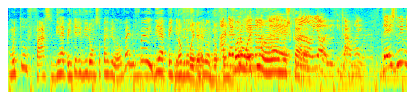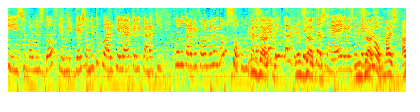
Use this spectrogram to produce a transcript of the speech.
muito fácil, de repente ele virou um super vilão. Vai, não foi de repente ele Não virou foi um de super vilão. não foi Até Foram oito na- anos, é, cara. Não, e olha, e calma aí. Desde o início, pelo menos do filme, deixa muito claro que ele é aquele cara que, quando o cara vem falar merda, ele dá um soco no cara. Exato. Ele é aquele cara que não Exato. tem muitas regras, não Exato. tem muito, Não, mas até-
